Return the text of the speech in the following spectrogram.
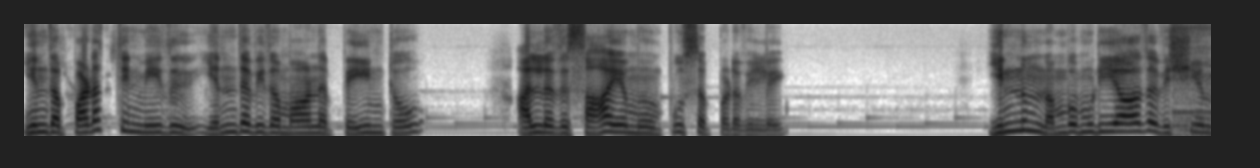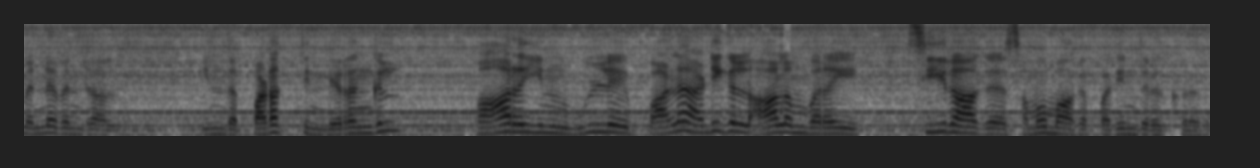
இந்த படத்தின் மீது எந்தவிதமான பெயிண்டோ அல்லது சாயமோ பூசப்படவில்லை. இன்னும் நம்ப முடியாத விஷயம் என்னவென்றால் இந்த படத்தின் நிறங்கள் பாறையின் உள்ளே பல அடிகள் ஆழம் வரை சீராக சமமாக பதிந்திருக்கிறது.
